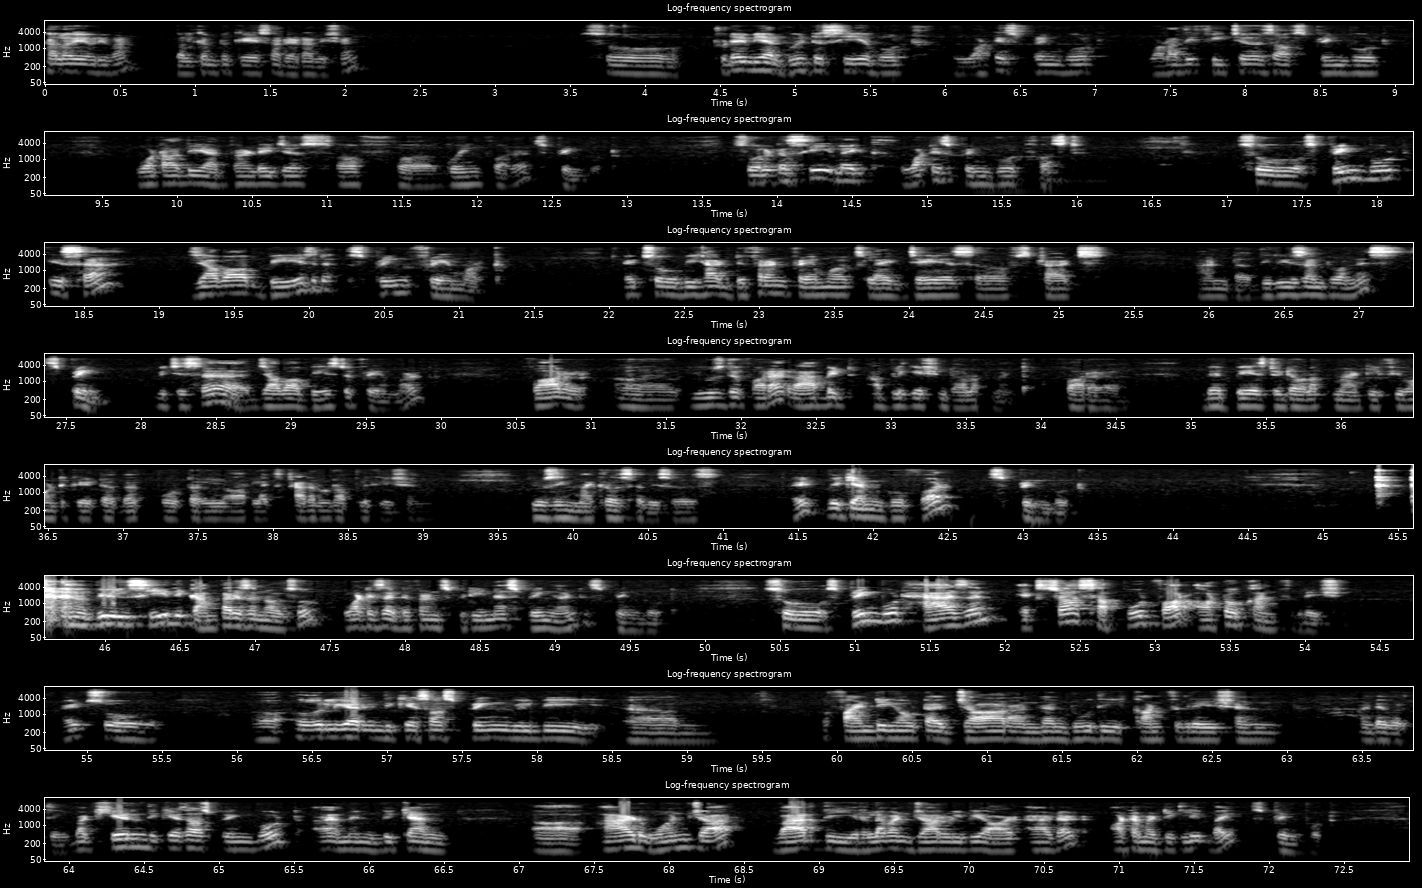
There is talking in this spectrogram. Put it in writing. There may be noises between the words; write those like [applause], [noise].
Hello everyone, welcome to KSR Datavizon. So today we are going to see about what is Spring Boot, what are the features of Spring Boot, what are the advantages of uh, going for a Spring Boot. So let us see like what is Spring Boot first. So Spring Boot is a Java based Spring framework. Right, so we had different frameworks like JS, Struts, and uh, the recent one is Spring, which is a Java based framework for uh, used for a rapid application development for a web-based development if you want to create a web portal or like standalone application using microservices right? We can go for spring boot. [clears throat] We will see the comparison also what is the difference between a spring and spring boot. So spring boot has an extra support for auto configuration right? So earlier in the case of spring we'll be um, finding out a jar and then do the configuration and everything. But here in the case of spring boot i mean we can uh, add one jar where the relevant jar will be added automatically by spring boot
